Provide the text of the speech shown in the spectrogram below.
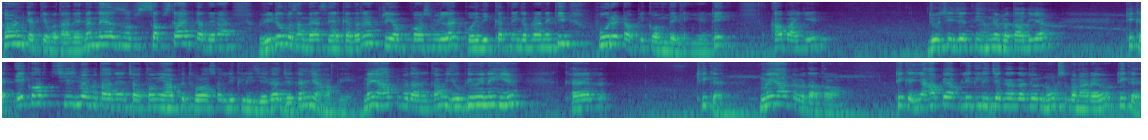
कमेंट करके बता देना, नया सब्सक्राइब कर देना, वीडियो पसंद है शेयर कर देना फ्री ऑफ़ कॉस्ट मिल रहा कोई दिक्कत नहीं घबराने की, पूरे टॉपिक को हम देखेंगे, ठीक। अब आइए जो चीज़ें थी हमने बता दिया। ठीक है, एक और चीज़ मैं बता देना चाहता हूँ, यहाँ पे थोड़ा सा लिख लीजिएगा, जगह यहाँ पे। मैं यहाँ पे बता देता हूँ, यूपी में नहीं है। खैर, ठीक है, मैं यहाँ पे बताता हूँ। ठीक है, यहाँ पे आप लिख लीजिएगा अगर जो नोट्स बना रहे हो, ठीक है।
